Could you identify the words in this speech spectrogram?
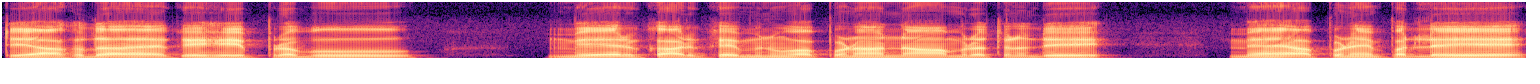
ਤੇ ਆਖਦਾ ਹੈ ਕਿ हे ਪ੍ਰਭੂ, ਮਿਹਰ ਕਰਕੇ ਮੈਨੂੰ ਆਪਣਾ ਨਾਮ ਰਤਨ ਦੇ। ਮੈਂ ਆਪਣੇ ਪੱਲੇ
